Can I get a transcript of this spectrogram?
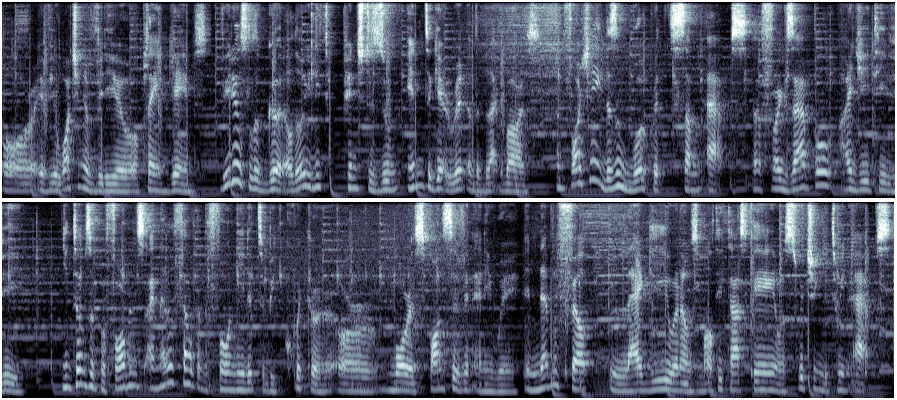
or if you're watching a video or playing games. Videos look good although you need to pinch to zoom in to get rid of the black bars. Unfortunately, it doesn't work with some apps. Uh, for example, IGTV. In terms of performance, I never felt that the phone needed to be quicker or more responsive in any way. It never felt laggy when I was multitasking or switching between apps.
